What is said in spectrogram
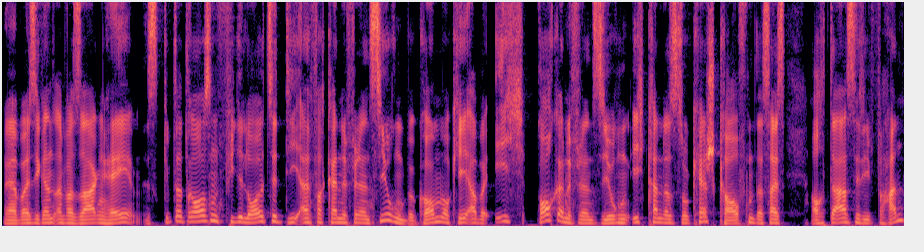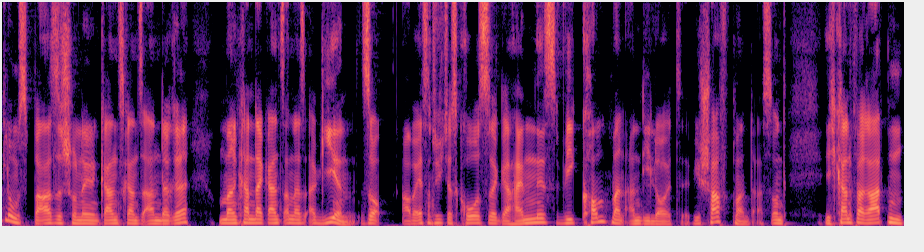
äh, weil sie ganz einfach sagen, hey, es gibt da draußen viele Leute, die einfach keine Finanzierung bekommen, okay, aber ich brauche keine Finanzierung, ich kann das so Cash kaufen. Das heißt, auch da ist ja die Verhandlungsbasis schon eine ganz, ganz andere und man kann da ganz anders agieren. So, aber jetzt natürlich das große Geheimnis, wie kommt man an die Leute? Wie schafft man das? Und ich kann verraten,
